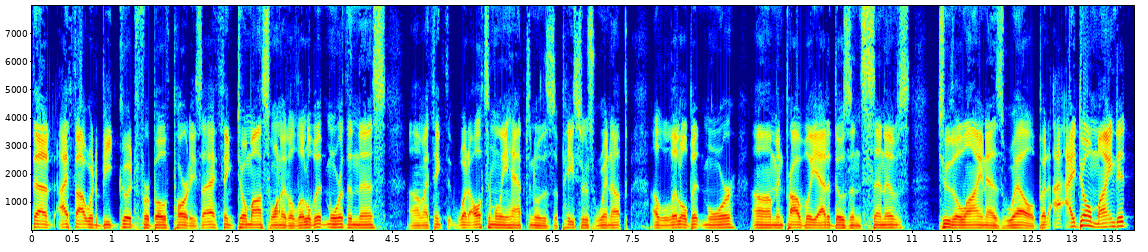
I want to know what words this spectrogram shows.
that I thought would be good for both parties. I think Domas wanted a little bit more than this. Um, I think what ultimately happened was the Pacers went up a little bit more um, and probably added those incentives to the line as well. But I, I don't mind it.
